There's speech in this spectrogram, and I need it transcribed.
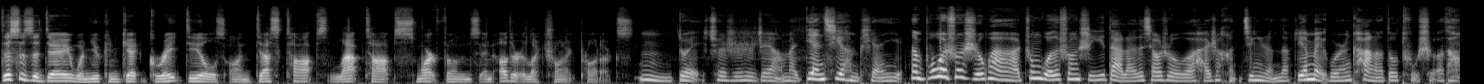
This is a day when you can get great deals on desktops, laptops, smartphones, and other electronic products. 嗯，对，确实是这样，买电器很便宜。那不过说实话啊，中国的双十一带来的销售额还是很惊人的，连美国人看了都吐舌头。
